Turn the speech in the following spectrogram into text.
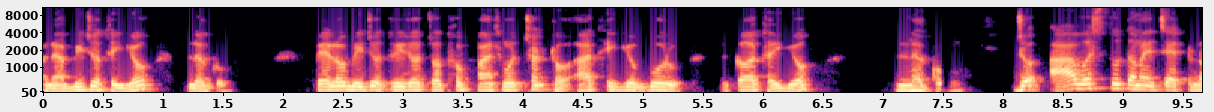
અને આ બીજો થઈ ગયો લઘુ. પહેલો, બીજો, ત્રીજો, ચોથો, પાંચમો, છઠ્ઠો આ થઈ ગયો ગુરુ. ક થઈ ગયો લઘુ. જો આ વસ્તુ તમે ચેક ન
